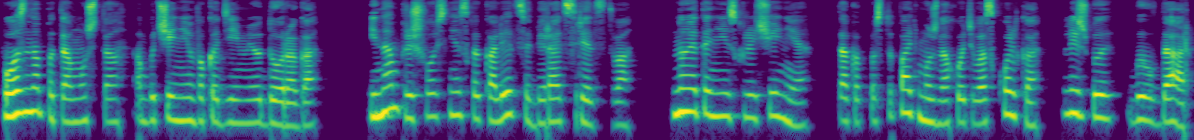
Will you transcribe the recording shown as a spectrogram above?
Поздно, потому что обучение в академию дорого. И нам пришлось несколько лет собирать средства. Но это не исключение, так как поступать можно хоть во сколько, лишь бы был дар.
